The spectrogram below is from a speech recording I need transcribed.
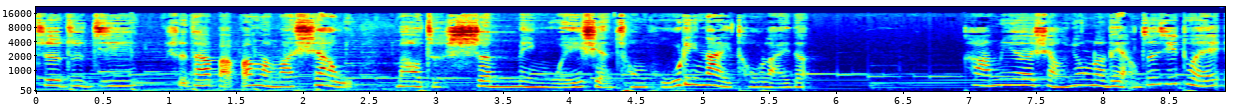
这只鸡是他爸爸妈妈下午冒着生命危险从狐狸那里偷来的。卡米尔享用了两只鸡腿，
